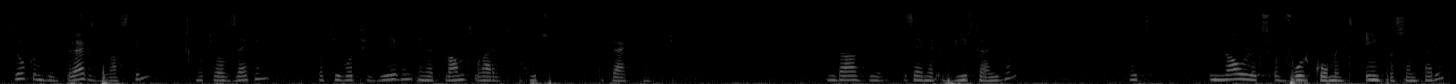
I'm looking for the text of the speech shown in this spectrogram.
Het is ook een verbruiksbelasting. Dat wil zeggen dat die wordt gegeven in het land waar het goed verbruikt wordt. In België zijn er vier tarieven het nauwelijks voorkomend 1% tarief.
